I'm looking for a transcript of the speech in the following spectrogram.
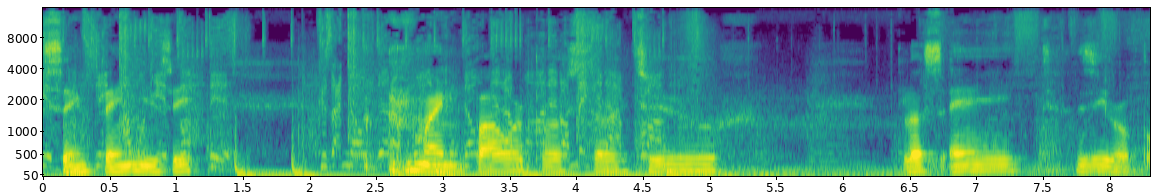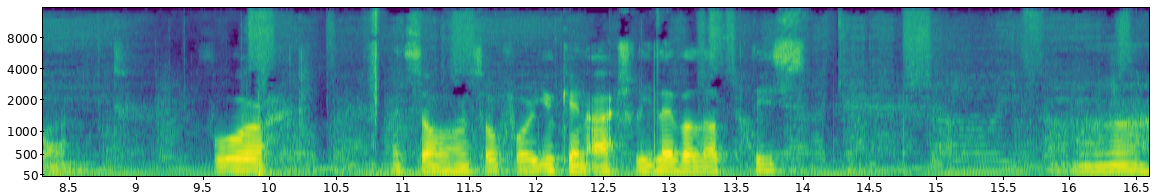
same thing you see. mining power plus 32 plus 8, 0 0.4 and so on and so forth. You can actually level up this uh,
